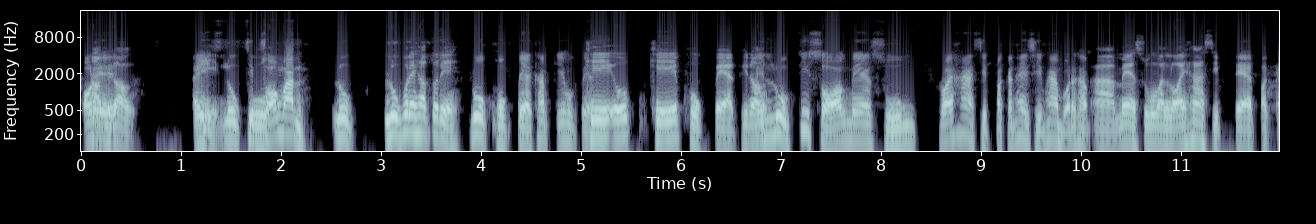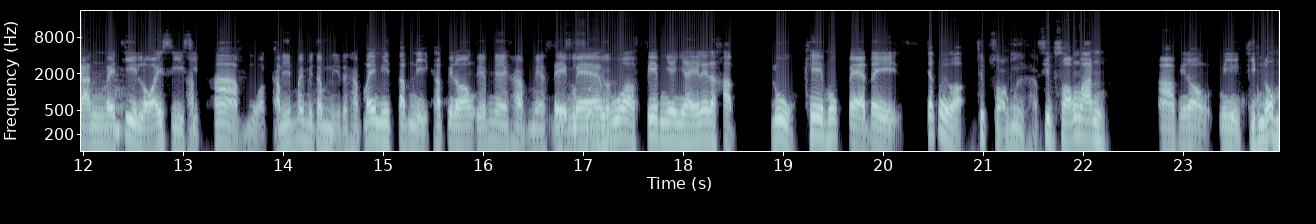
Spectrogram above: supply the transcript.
เอาเอาเลยพี่น้องไอ้นี่ลูกสิบสองวันลูกลูกผู้ใดครับตัวนี้ ลูกหกแปดครับเกหกแปด KF KF หกแปดพี่น้องเป็นลูกที่สองแม่สูง ร้อยห้าสิบประกันให้สิบห้าบวกนะครับ อ่าแม่สูงประมาณร้อยห้าสิบแต่ประกันไว้ที่ร้อยสี่สิบห้าบวกคอัรันบนี้ไม่มีตำหนินะครับไม่มีตำหนิครับพี่น้องเฟรมใหญ่ครับแม่แต่แม่วัวเฟรมใหญ่ๆเลยนะครับ ลูกเคหกแปดได้จักมือก็สิบสองมือครับสิบสองวันอ่าพี่น้องนี่กินนม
